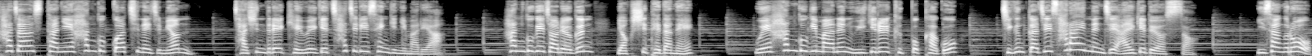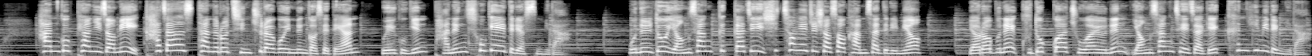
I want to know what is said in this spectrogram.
카자흐스탄이 한국과 친해지면 자신들의 계획에 차질이 생기니 말이야. 한국의 저력은 역시 대단해. 왜 한국이 많은 위기를 극복하고 지금까지 살아있는지 알게 되었어. 이상으로 한국 편의점이 카자흐스탄으로 진출하고 있는 것에 대한 외국인 반응 소개해드렸습니다. 오늘도 영상 끝까지 시청해주셔서 감사드리며 여러분의 구독과 좋아요는 영상 제작에 큰 힘이 됩니다.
